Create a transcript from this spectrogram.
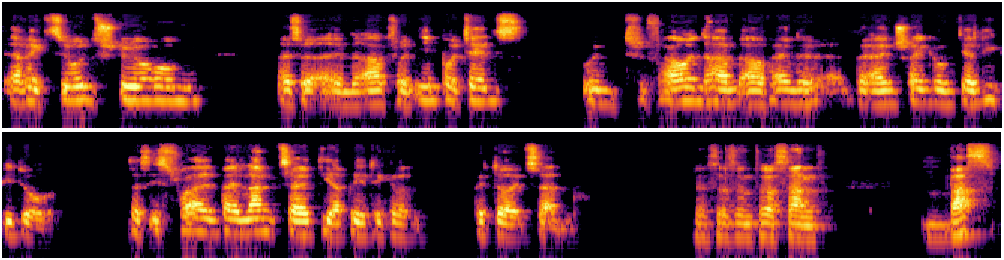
Erektionsstörungen, also eine Art von Impotenz. Und Frauen haben auch eine Beeinschränkung der Libido. Das ist vor allem bei Langzeitdiabetikern bedeutsam. Das ist interessant. Was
